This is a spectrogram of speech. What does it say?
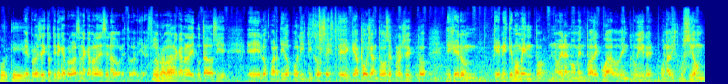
Porque... El proyecto tiene que aprobarse en la Cámara de Senadores todavía. Sí. Aprobado en la Cámara de Diputados y eh, los partidos políticos este, que apoyan todos el proyecto dijeron que en este momento no era el momento adecuado de incluir una discusión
